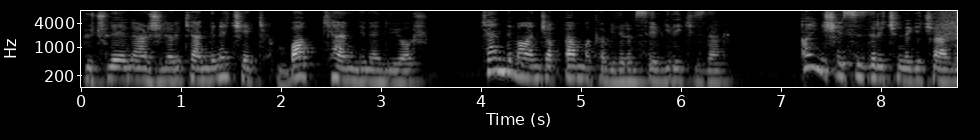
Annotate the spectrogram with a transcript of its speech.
Güçlü enerjileri kendine çek. Bak kendine diyor. Kendime ancak ben bakabilirim sevgili ikizler. Aynı şey sizler için de geçerli.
